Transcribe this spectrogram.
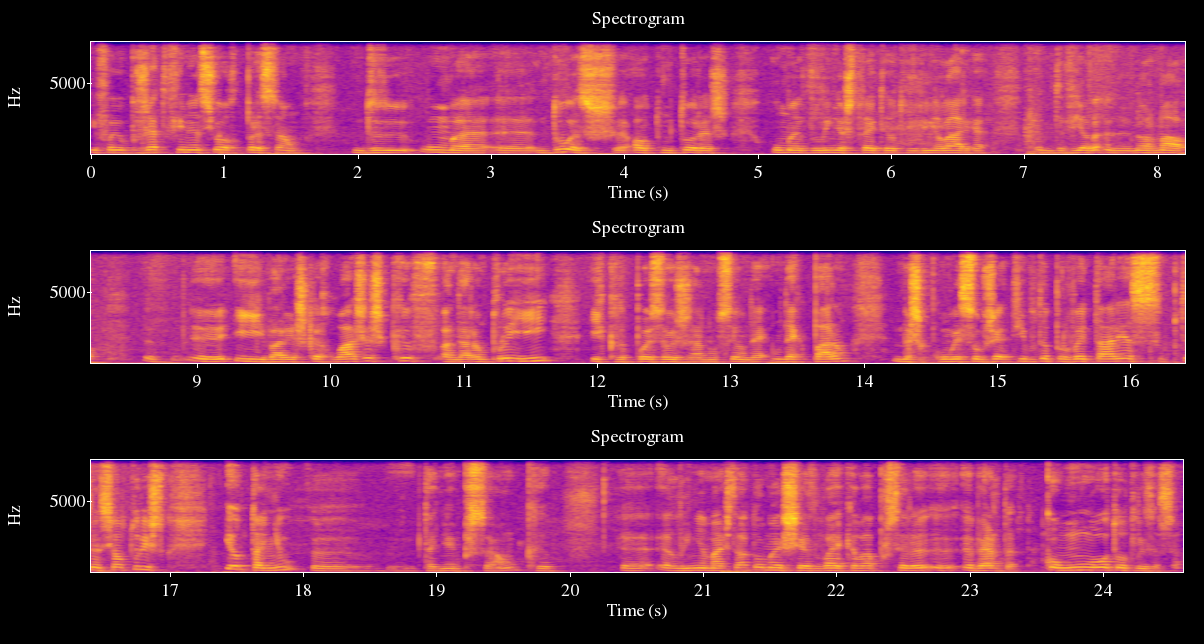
e foi o projeto que financiou a reparação de uma, uh, duas automotoras, uma de linha estreita e outra de linha larga, de via uh, normal, e várias carruagens que andaram por aí e que depois hoje já não sei onde é, onde é que param, mas com esse objetivo de aproveitar esse potencial turístico. Eu tenho, tenho a impressão que a linha mais tarde ou mais cedo vai acabar por ser aberta com uma ou outra utilização.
